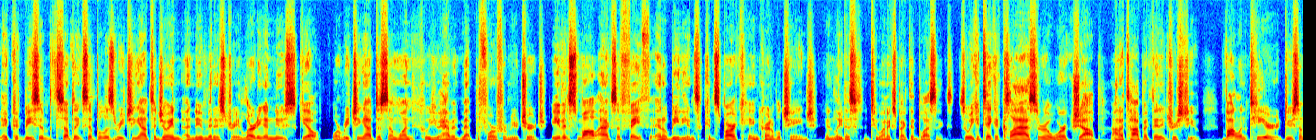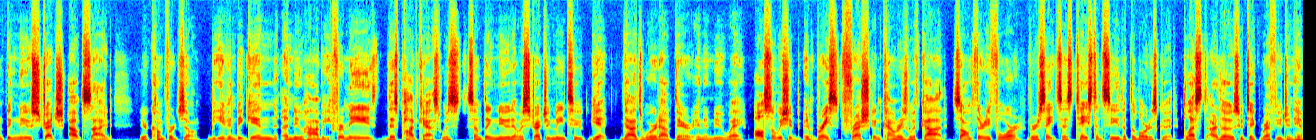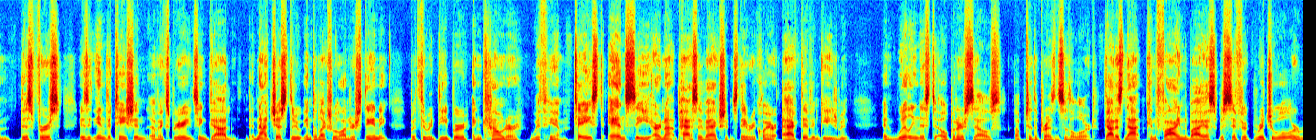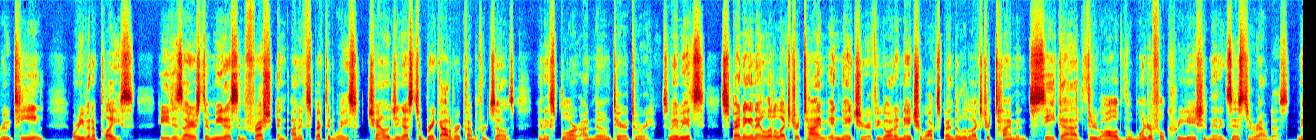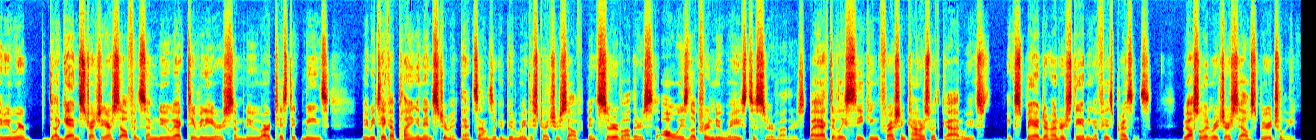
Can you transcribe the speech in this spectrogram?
it could be some, something simple as reaching out to join a new ministry, learning a new skill, or reaching out to someone who you haven't met before from your church. Even small acts of faith and obedience can spark incredible change and lead us to unexpected blessings. So we could take a class or a workshop on a topic that interests you, volunteer, do something new, stretch outside your comfort zone, even begin a new hobby. For me, this podcast was something new that was stretching me to get God's word out there in a new way. Also, we should embrace fresh encounters with God. Psalm 34, verse 8 says, Taste and see that the Lord is good. Blessed are those who take refuge in him. This verse is an invitation of experiencing God not just through intellectual understanding, but through a deeper encounter with Him. Taste and see are not passive actions, they require active engagement and willingness to open ourselves up to the presence of the Lord. God is not confined by a specific ritual or routine or even a place. He desires to meet us in fresh and unexpected ways, challenging us to break out of our comfort zones and explore unknown territory. So maybe it's spending a little extra time in nature. If you go on a nature walk, spend a little extra time and see God through all of the wonderful creation that exists around us. Maybe we're, again, stretching ourselves in some new activity or some new artistic means Maybe take up playing an instrument. That sounds like a good way to stretch yourself and serve others. Always look for new ways to serve others. By actively seeking fresh encounters with God, we ex- expand our understanding of His presence. We also enrich ourselves spiritually.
